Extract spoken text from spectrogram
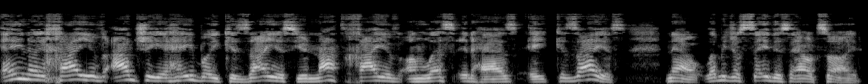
Einoi Chayiv Ad Sheyeheboi you're not Chayiv unless it has a Kazayas. Now, let me just say this outside.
